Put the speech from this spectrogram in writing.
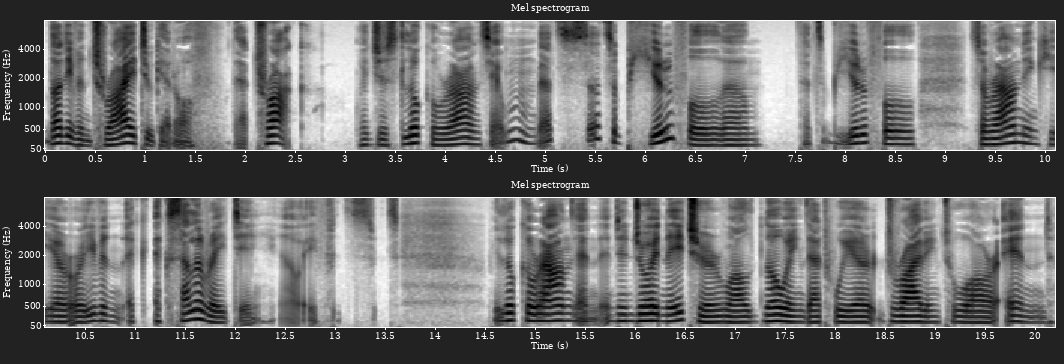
not even try to get off that truck. We just look around and say, "Hmm, that's that's a beautiful, um, that's a beautiful surrounding here," or even ac- accelerating. You know, if it's, it's we look around and, and enjoy nature while knowing that we're driving to our end.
